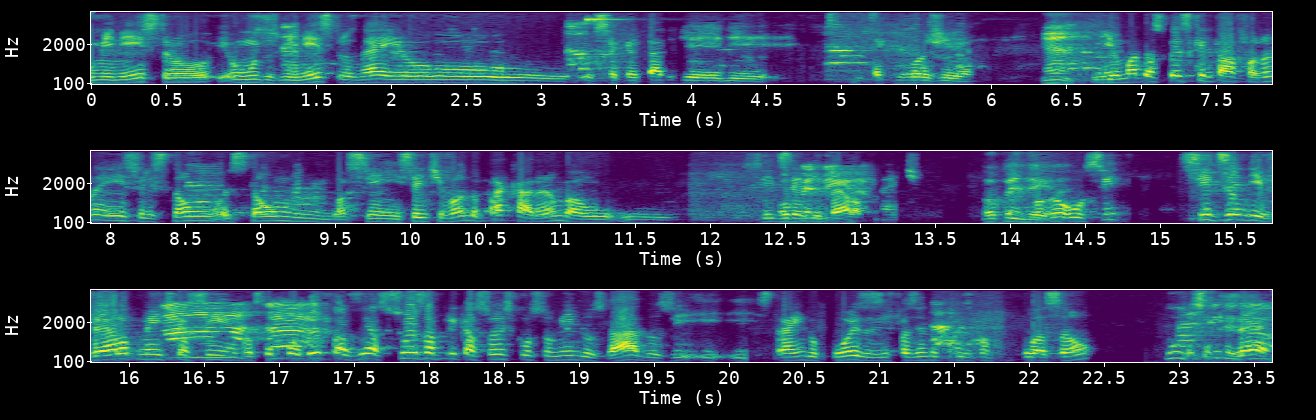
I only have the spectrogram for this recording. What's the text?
o ministro, um dos ministros, né? E o, o secretário de, de, de tecnologia. É. E uma das coisas que ele estava falando é isso, eles estão estão assim incentivando pra caramba o, o Citizen Open Development. Open O, o Citizen Development, que assim, ah, você tá. poder fazer as suas aplicações consumindo os dados e, e, e extraindo coisas e fazendo coisas com a população. Putz, se quiser.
